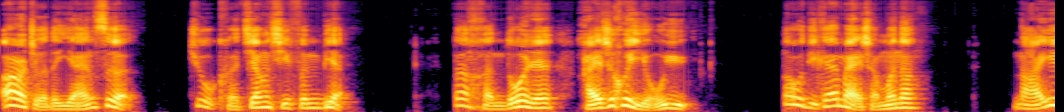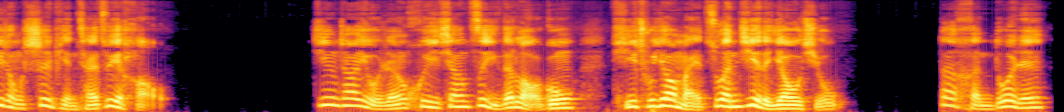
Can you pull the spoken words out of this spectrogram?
二者的颜色就可将其分辨，但很多人还是会犹豫：到底该买什么呢？哪一种饰品才最好？经常有人会向自己的老公提出要买钻戒的要求，但很多人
